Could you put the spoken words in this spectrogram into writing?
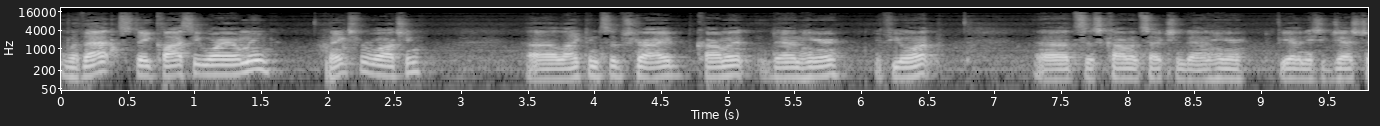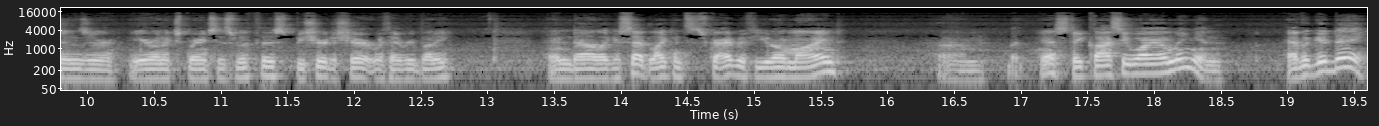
with that, stay classy, Wyoming. Thanks for watching. Uh, like and subscribe. Comment down here if you want. Uh, it's this comment section down here. If you have any suggestions or your own experiences with this, be sure to share it with everybody. And uh, like I said, like and subscribe if you don't mind. Um, but yeah, stay classy, Wyoming, and have a good day.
